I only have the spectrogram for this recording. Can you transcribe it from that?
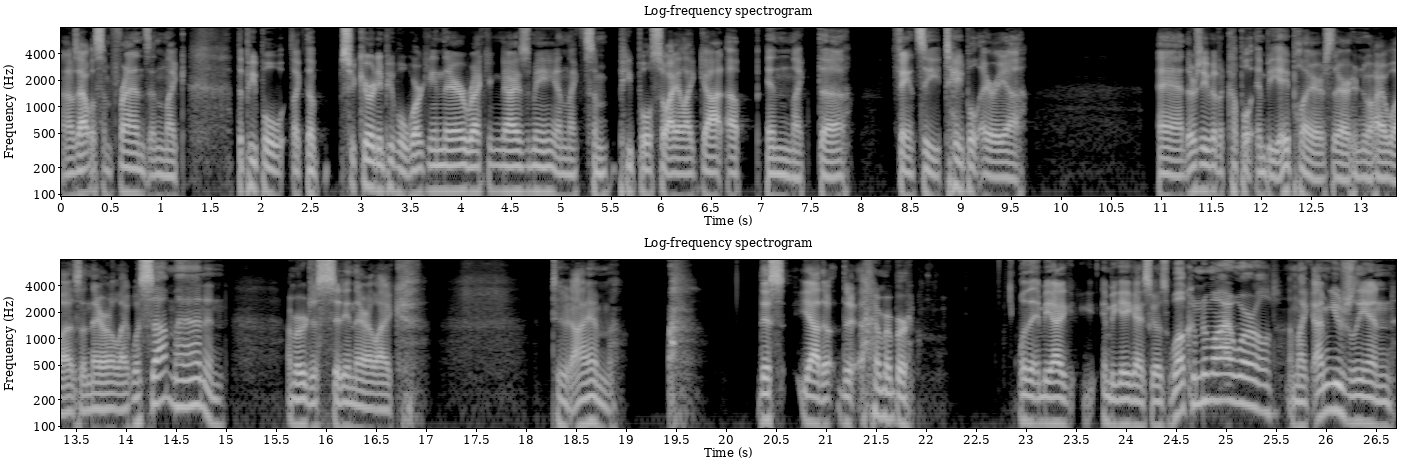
And I was out with some friends and like the people like the security people working there recognized me and like some people so I like got up in like the fancy table area. And there's even a couple NBA players there who knew I was, and they were like, "What's up, man?" And I remember just sitting there like, "Dude, I am this." Yeah, the, the, I remember when the NBA NBA guys goes, "Welcome to my world." I'm like, I'm usually in,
